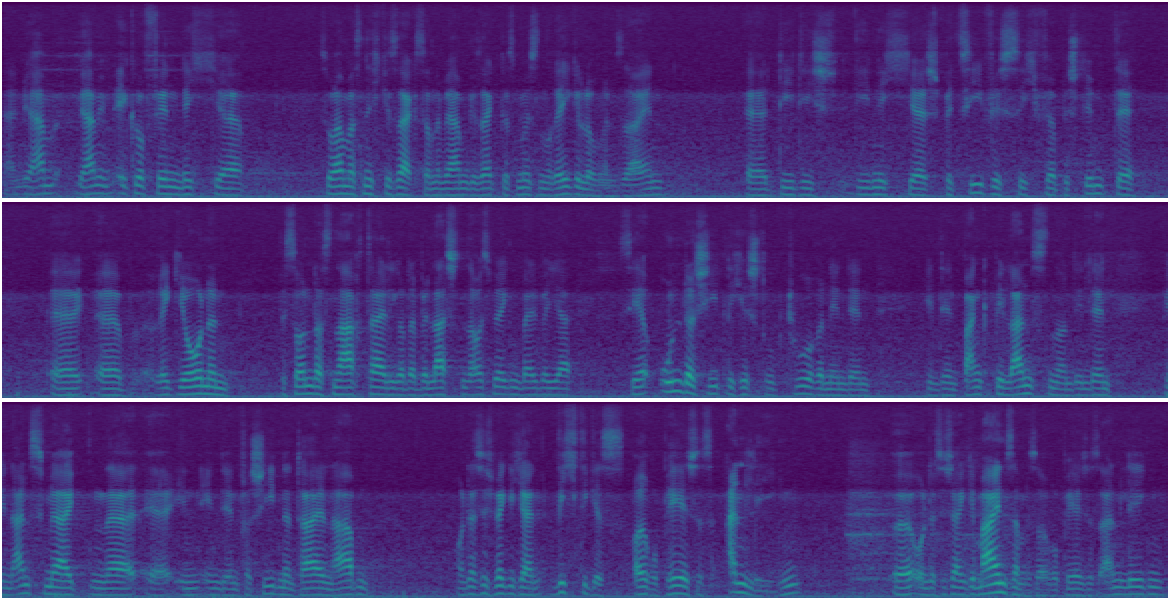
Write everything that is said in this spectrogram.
Nein, wir haben, wir haben im ECOFIN nicht, äh, so haben wir es nicht gesagt, sondern wir haben gesagt, das müssen Regelungen sein, äh, die, die, die nicht äh, spezifisch sich für bestimmte äh, Regionen besonders nachteilig oder belastend auswirken, weil wir ja sehr unterschiedliche Strukturen in den, in den Bankbilanzen und in den Finanzmärkten in, in den verschiedenen Teilen haben. Und das ist wirklich ein wichtiges europäisches Anliegen. Und es ist ein gemeinsames europäisches Anliegen,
